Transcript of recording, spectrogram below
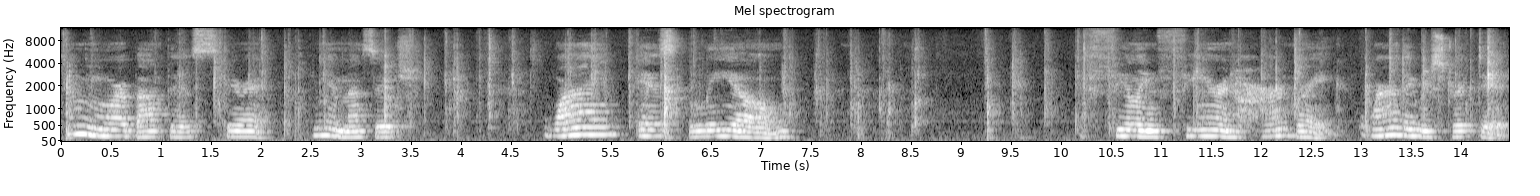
Tell me more about this, Spirit. Give me a message. Why is Leo feeling fear and heartbreak? Why are they restricted?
